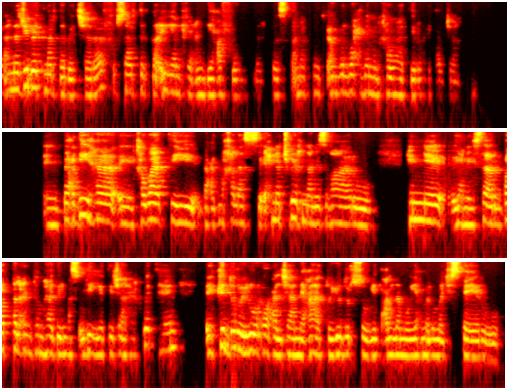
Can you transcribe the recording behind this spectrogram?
فأنا جبت مرتبة شرف وصار تلقائيا في عندي عفو للقسط. أنا كنت أول واحدة من خواتي رحت على الجامعة. إيه، بعديها إيه، خواتي بعد ما خلص إحنا كبرنا الصغار وهن يعني صار بطل عندهم هذه المسؤولية تجاه اخوتهم قدروا إيه، يروحوا على الجامعات ويدرسوا ويتعلموا ويعملوا ماجستير و...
